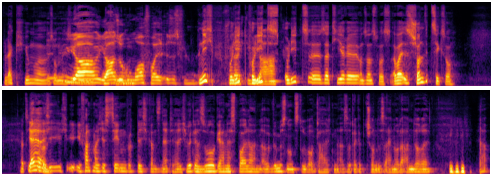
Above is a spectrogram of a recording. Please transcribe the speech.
Black Humor, so mäßig. Ja, ja, so humorvoll ist es. Nicht? Polit, Polit, ja. Polit äh, Satire und sonst was. Aber es ist schon witzig so. ja, ja, ich, ich, ich, fand manche Szenen wirklich ganz nett. Ich würde ja so gerne spoilern, aber wir müssen uns drüber unterhalten. Also da gibt es schon das eine oder andere. ja.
